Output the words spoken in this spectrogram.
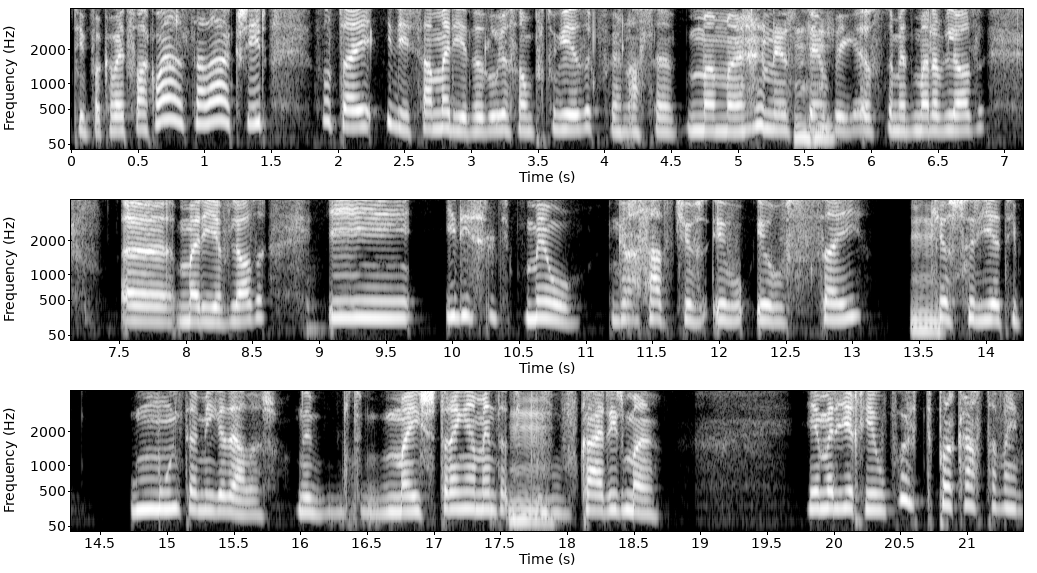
tipo, acabei de falar com ela, está lá, que giro. Voltei e disse à Maria da delegação portuguesa, que foi a nossa mamã nesse Uhum. tempo e é absolutamente maravilhosa, uh, Maria Velhosa, e, e disse-lhe tipo, meu, engraçado, porque eu, eu, eu sei Hum. que eu seria tipo muito amiga delas, de- de- meio estranhamente, tipo, ficar irmã. E a Maria riu, pois por acaso também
